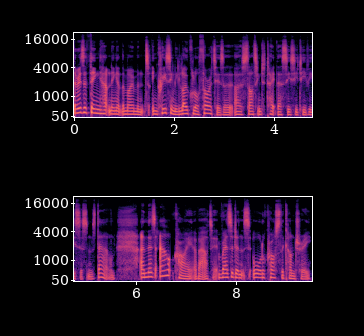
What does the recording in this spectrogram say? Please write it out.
there is a thing happening at the moment. Increasingly, local authorities are, are starting to take their CCTV systems down. And there's outcry about it. Residents all across the country,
